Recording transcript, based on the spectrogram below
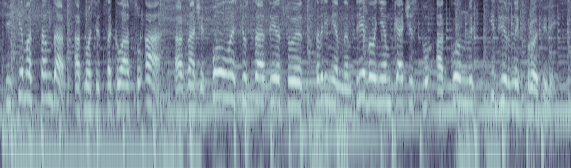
Система стандарт относится к классу А, а значит полностью соответствует современным требованиям качеству оконных и дверных профилей.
